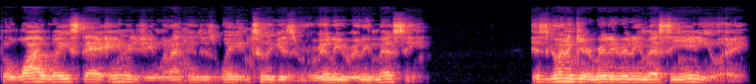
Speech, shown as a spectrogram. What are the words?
But why waste that energy when I can just wait until it gets really, really messy? It's going to get really, really messy anyway.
